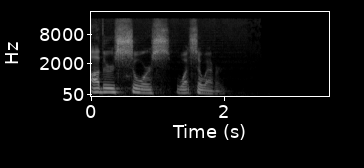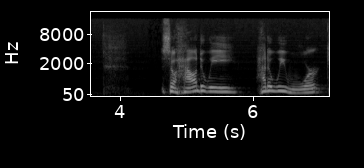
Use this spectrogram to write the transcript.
other source whatsoever. So how do we how do we work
